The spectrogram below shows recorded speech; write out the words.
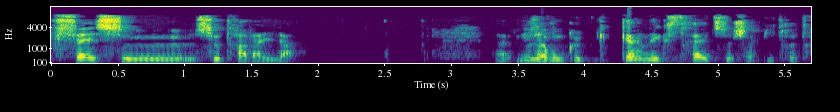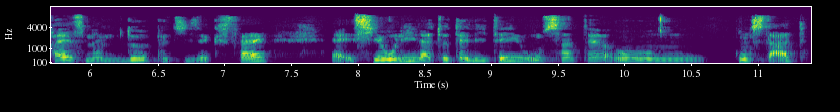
fait ce travail-là. Nous avons qu'un extrait de ce chapitre 13, même deux petits extraits. si on lit la totalité, on, on constate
